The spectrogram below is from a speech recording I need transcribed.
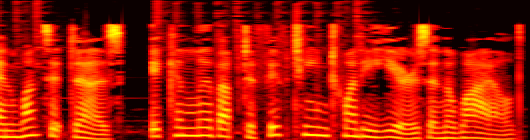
and once it does, it can live up to 15-20 years in the wild.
